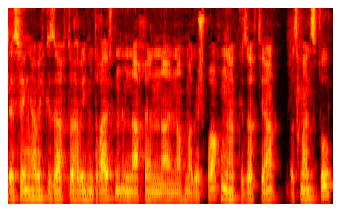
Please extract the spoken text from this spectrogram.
deswegen habe ich gesagt, da habe ich mit Reifen im Nachhinein nochmal gesprochen habe gesagt, ja, was meinst du?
